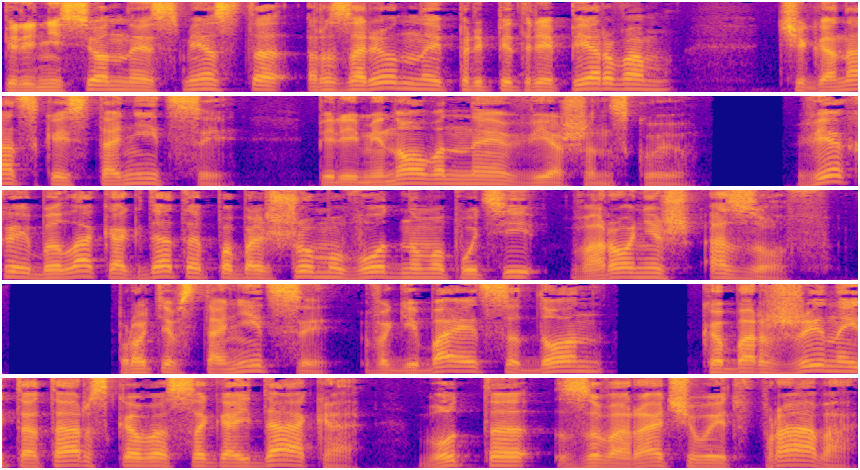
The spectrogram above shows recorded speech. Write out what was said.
Перенесенная с места разоренной при Петре I Чаганатской станицы, переименованная в Вешенскую. Вехой была когда-то по большому водному пути Воронеж-Азов. Против станицы выгибается дон Кабаржиной татарского Сагайдака, будто заворачивает вправо,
